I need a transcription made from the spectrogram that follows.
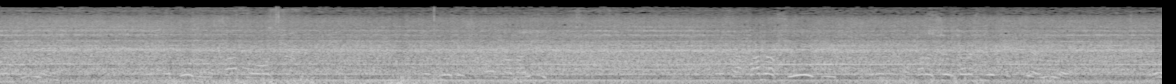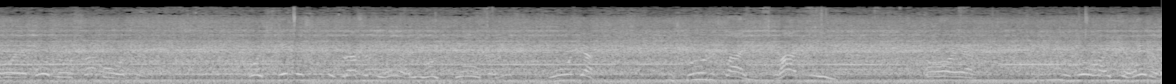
Olha aí, ó. É bom não, tá bosta. Entendeu dessa rodada aí? É capaz na frente. É capaz de ser o cara que vem aqui aí, ó. Oh, é bom não, tá bosta. 85 braços de ré aí, 80, viu? Cuida. Estudo, pai. Vadinho. Olha. Menino novo aí, ó, vendo?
